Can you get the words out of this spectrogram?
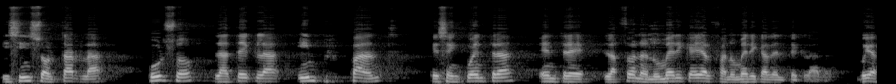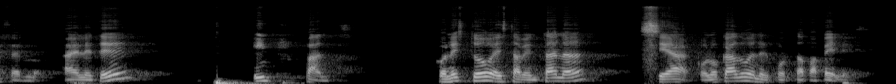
y sin soltarla pulso la tecla IMPANT que se encuentra entre la zona numérica y alfanumérica del teclado. Voy a hacerlo. ALT, IMPANT. Con esto esta ventana se ha colocado en el portapapeles.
